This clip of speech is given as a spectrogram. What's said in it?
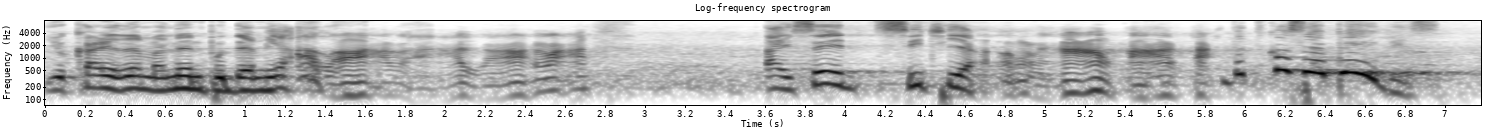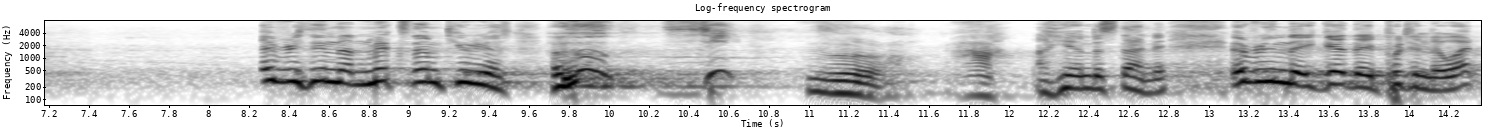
You carry them and then put them here. I said, sit here. But because they're babies. Everything that makes them curious. See? Ah, you understand? Everything they get, they put in the what?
